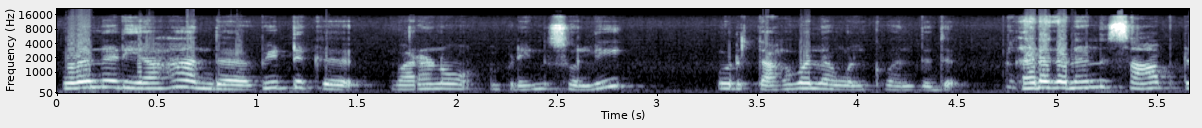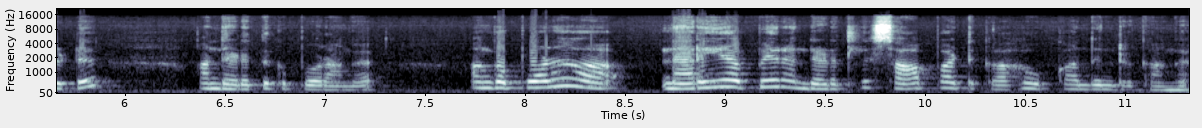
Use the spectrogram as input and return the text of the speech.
உடனடியாக அந்த வீட்டுக்கு வரணும் அப்படின்னு சொல்லி ஒரு தகவல் அவங்களுக்கு வந்தது. கடகடன்னு சாப்பிட்டுட்டு அந்த இடத்துக்கு போகிறாங்க அங்கே போனால் நிறைய பேர் அந்த இடத்துல சாப்பாட்டுக்காக உட்காந்துட்டு இருக்காங்க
